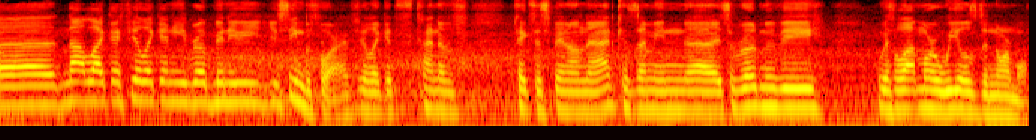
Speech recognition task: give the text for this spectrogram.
Uh, not like I feel like any road movie you've seen before. I feel like it's kind of takes a spin on that because I mean uh, it's a road movie with a lot more wheels than normal.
